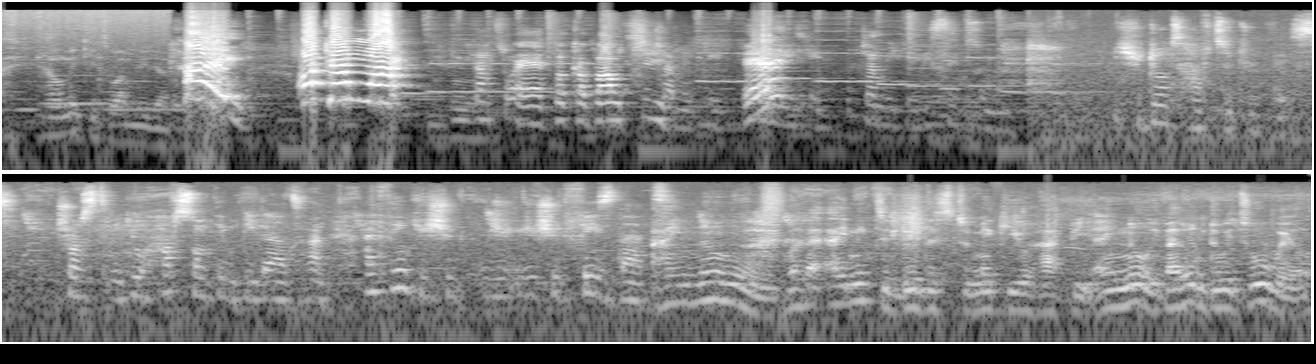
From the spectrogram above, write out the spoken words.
I I'll make it one million. Hey! Okay, what? That's why I talk about you. Jamike, Eh? Jamike, Jamike, listen to me. You don't have to do this. Trust me, you have something bigger at hand. I think you should you, you should face that. I know, but I, I need to do this to make you happy. I know if I don't do it, who will?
